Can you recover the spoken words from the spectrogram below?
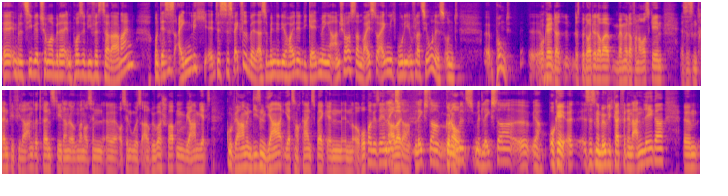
äh, im Prinzip jetzt schon mal wieder in positives Terrain rein. Und das ist eigentlich äh, das, das Wechselbild. Also wenn du dir heute die Geldmenge anschaust, dann weißt du eigentlich, wo die Inflation ist. Und äh, Punkt. Äh, okay, das, das, bedeutet aber, wenn wir davon ausgehen, es ist ein Trend wie viele andere Trends, die dann irgendwann aus den, äh, aus den USA rüberschwappen. Wir haben jetzt Gut, wir haben in diesem Jahr jetzt noch keinen Spec in, in Europa gesehen. Lakestar, aber Lakestar, genau. mit Lakestar, äh, ja. Okay, äh, es ist eine Möglichkeit für den Anleger, ähm,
